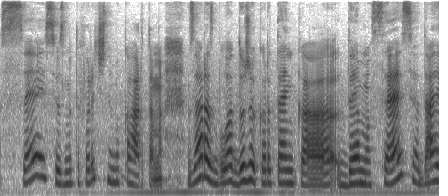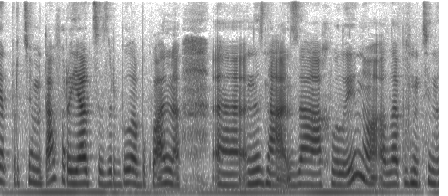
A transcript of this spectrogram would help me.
сесію з метафоричними картами. Зараз була дуже коротенька демо-сесія, да, як працює метафора. Я це зробила буквально е, не знаю за хвилину, але повноцінна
